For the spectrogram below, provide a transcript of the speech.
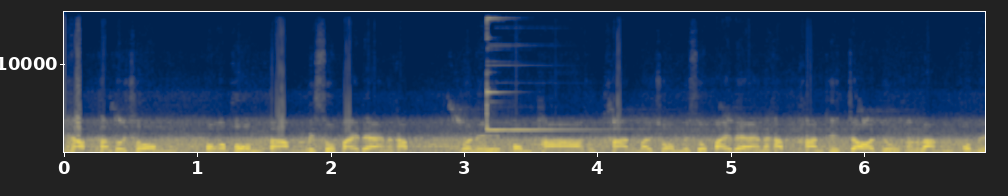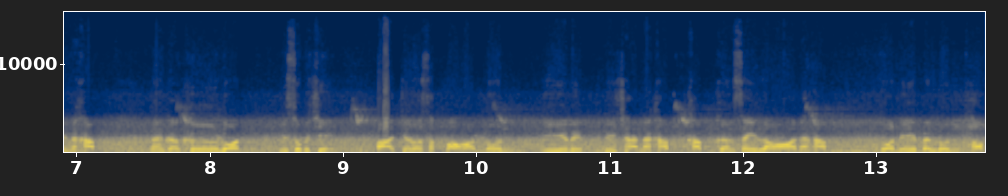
ีครับท่านผู้ชมพบกับผมตั้มมิสูป้ายแดงนะครับ วันนี้ผมพาทุกท่านมาชมมิสูป้ายแดงนะครับคันที่จอดอยู่ข้างหลังของผมนี้นะครับ นั่นก็คือรถมิซูบิชิปาเจโร่สปอร์ตรุ่น e l i t e Edition นะครับขับเคลื่อน4ล้อนะครับ ตัวนี้เป็นรุ่นท็อป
